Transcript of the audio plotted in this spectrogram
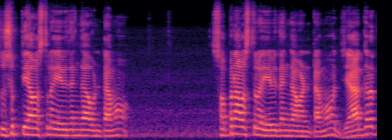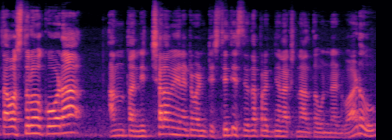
సుషుప్తి అవస్థలో ఏ విధంగా ఉంటామో స్వప్నావస్థలో ఏ విధంగా ఉంటామో జాగ్రత్త అవస్థలో కూడా అంత నిశ్చలమైనటువంటి స్థితి స్థితప్రజ్ఞ లక్షణాలతో ఉన్నవాడు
